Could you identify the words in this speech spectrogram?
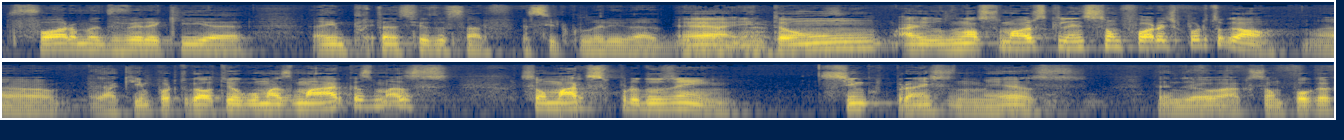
forma de ver aqui a, a importância do surf. A circularidade. É, então os nossos maiores clientes são fora de Portugal. Uh, aqui em Portugal tem algumas marcas, mas são marcas que produzem cinco pranchas no mês, entendeu? São pouca,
